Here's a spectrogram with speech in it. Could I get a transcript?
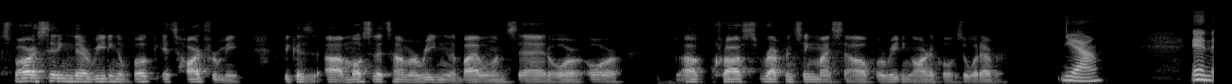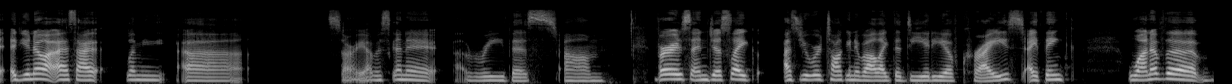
As far as sitting there reading a book, it's hard for me because uh, most of the time I'm reading the Bible instead or or uh, cross referencing myself or reading articles or whatever. Yeah, and you know, as I let me uh sorry, I was gonna read this um verse and just like as you were talking about like the deity of Christ, I think one of the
